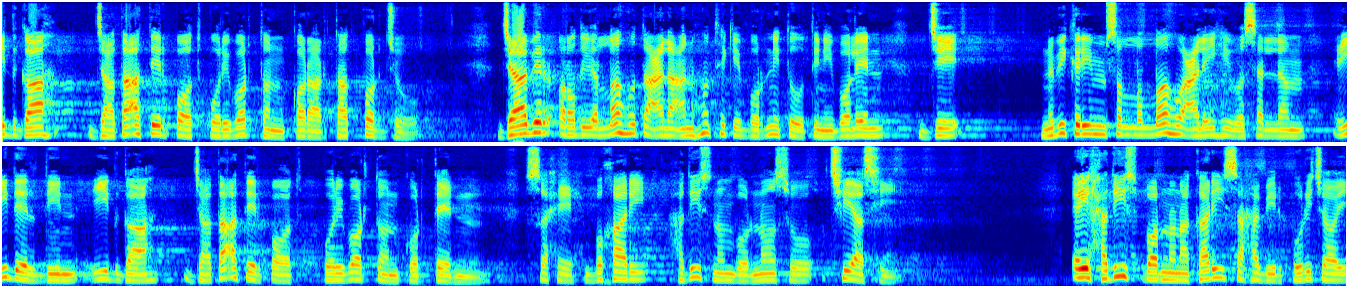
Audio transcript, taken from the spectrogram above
ঈদগাহ যাতায়াতের পথ পরিবর্তন করার তাৎপর্য জাবির রদিয়াল্লাহ তালা আনহ থেকে বর্ণিত তিনি বলেন যে নবী করিম সাল্লাহ আলহি ওসাল্লাম ঈদের দিন ঈদগাহ যাতায়াতের পথ পরিবর্তন করতেন। শাহেহ বুখারি, হাদিস নম্বর নশো ছিয়াশি। এই হাদিস বর্ণনাকারী সাহাবির পরিচয়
